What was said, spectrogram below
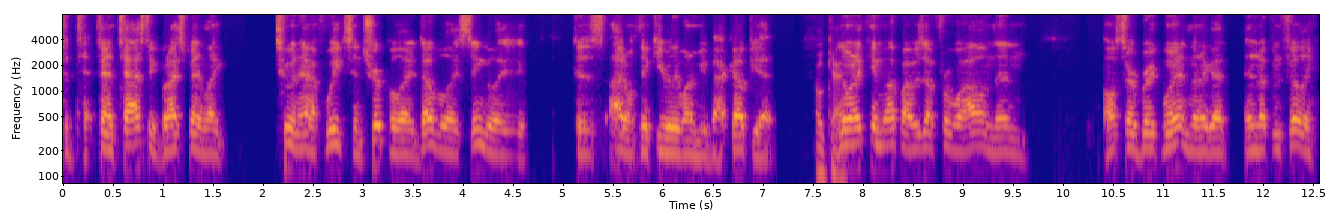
fant- fantastic. But I spent like two and a half weeks in triple A, double A, single A, because I don't think he really wanted me back up yet. Okay. And when I came up, I was up for a while, and then All Star break went, and then I got ended up in Philly.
